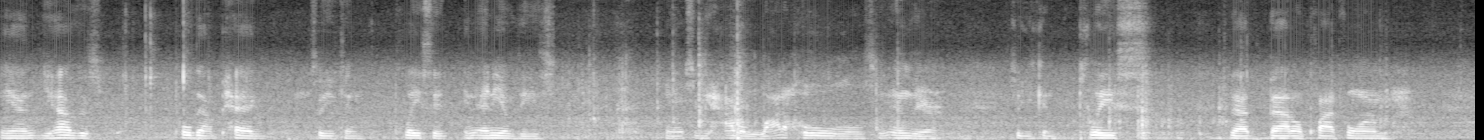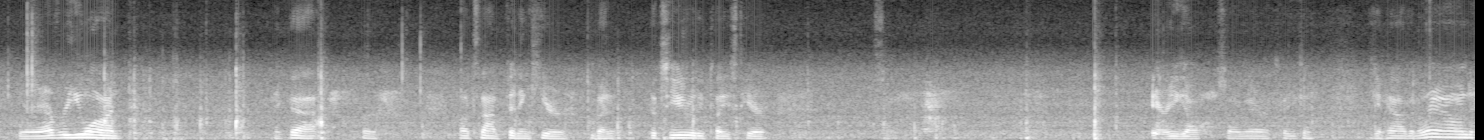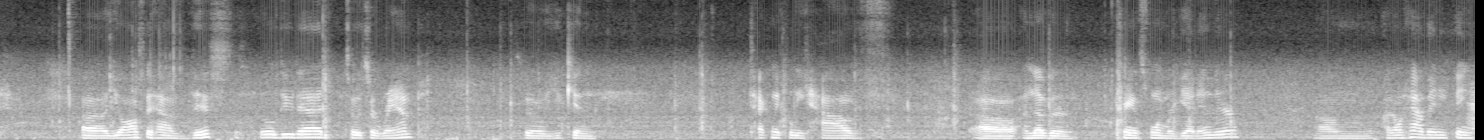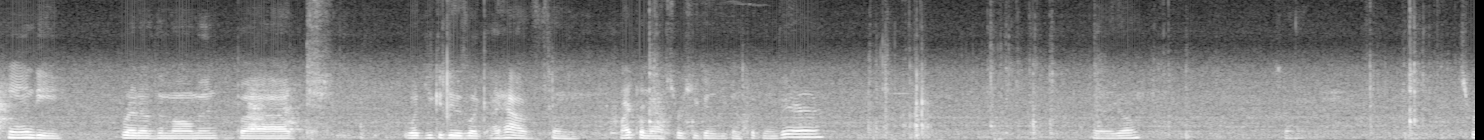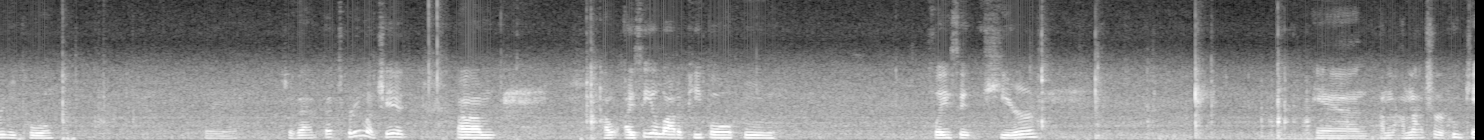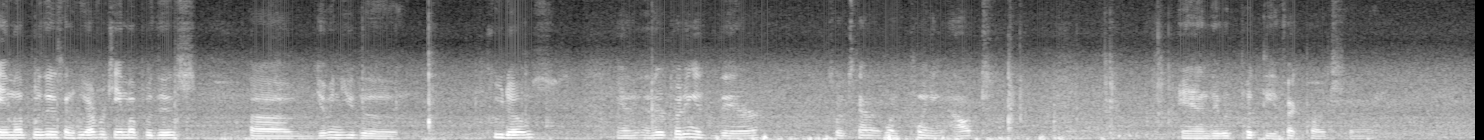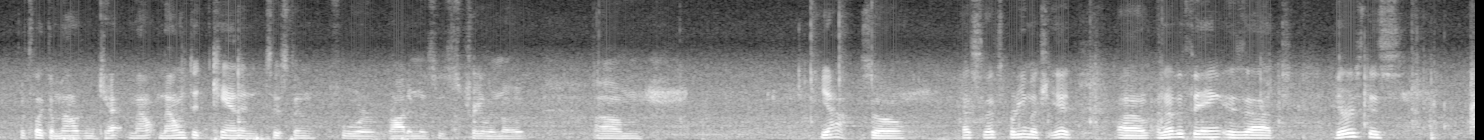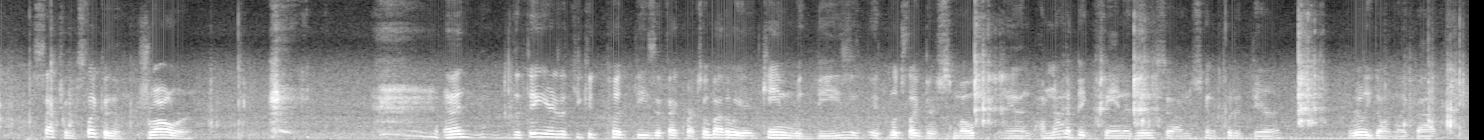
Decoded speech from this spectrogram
And you have this pull down peg so you can place it in any of these so you have a lot of holes in there. So you can place that battle platform wherever you want. Like that. Or well it's not fitting here but it's usually placed here. So, there you go. So there. So you can you can have it around. Uh, you also have this little doodad. So it's a ramp. So you can technically have uh, another transformer get in there. Um, I don't have anything handy right of the moment, but what you could do is like I have some micromasters. You can you can put them there. There you go. So it's really cool. There you go. So that that's pretty much it. Um, I, I see a lot of people who place it here. And I'm, I'm not sure who came up with this and whoever came up with this uh, giving you the kudos. And, and they're putting it there so it's kind of like pointing out. And they would put the effect parts uh, it's like a mountain mount mounted cannon system for Rodimus's trailer mode. Um, yeah so that's that's pretty much it. Um, another thing is that there's this section. It's like a drawer, and then the thing is that you could put these effect parts. So by the way, it came with these. It, it looks like smoke, and I'm not a big fan of this, so I'm just gonna put it there. I really don't like that.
